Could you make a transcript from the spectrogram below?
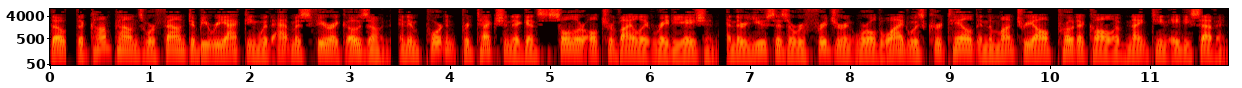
though, the compounds were found to be reacting with atmospheric ozone, an important protection against solar ultraviolet radiation, and their use as a refrigerant worldwide was curtailed in the Montreal Protocol of 1987.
